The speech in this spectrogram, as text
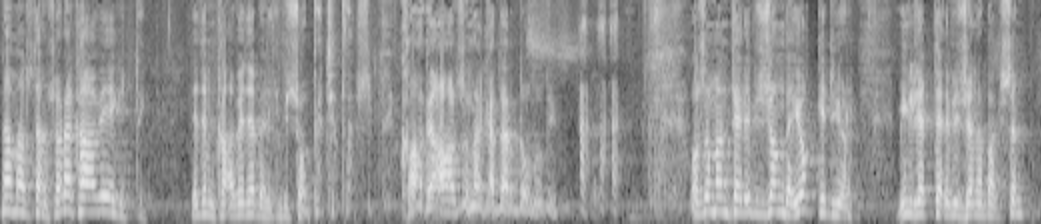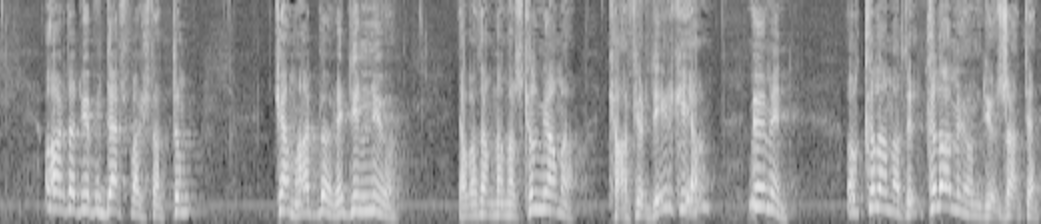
Namazdan sonra kahveye gittik. Dedim kahvede belki bir sohbet yaparız. Kahve ağzına kadar dolu diyor. o zaman televizyon da yok ki diyor. Millet televizyona baksın. Orada diyor bir ders başlattım. Cemaat böyle dinliyor. Ya adam namaz kılmıyor ama kafir değil ki ya. Mümin. O kılamadı. Kılamıyorum diyor zaten.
